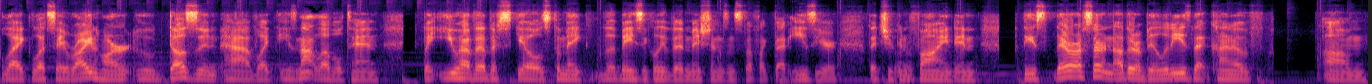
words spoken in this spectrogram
like let's say Reinhardt who doesn't have like he's not level 10 but you have other skills to make the basically the missions and stuff like that easier that you can Mhm. find. And these there are certain other abilities that kind of um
